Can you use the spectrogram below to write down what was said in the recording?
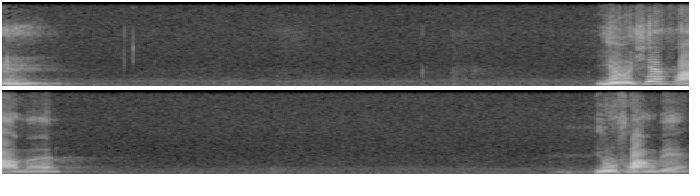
的。有些法门有方便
